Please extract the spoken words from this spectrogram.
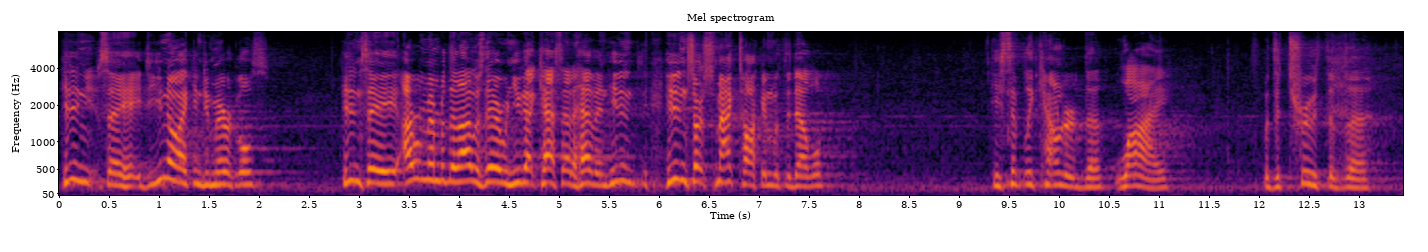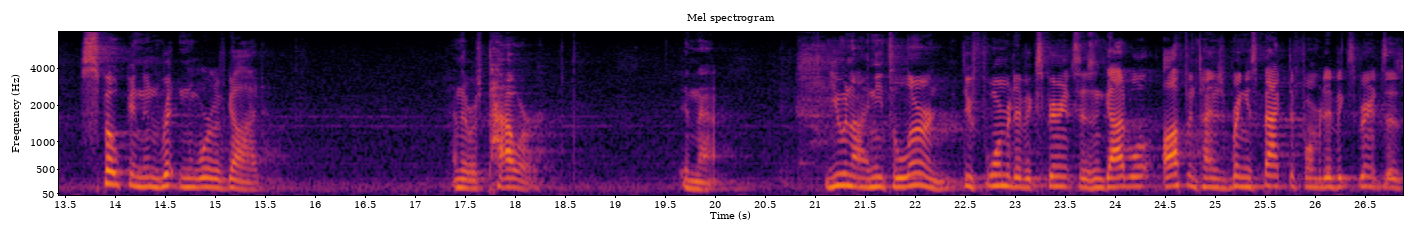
He didn't say, Hey, do you know I can do miracles? He didn't say, I remember that I was there when you got cast out of heaven. He didn't, he didn't start smack talking with the devil. He simply countered the lie with the truth of the spoken and written word of God. And there was power in that you and I need to learn through formative experiences, and God will oftentimes bring us back to formative experiences.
